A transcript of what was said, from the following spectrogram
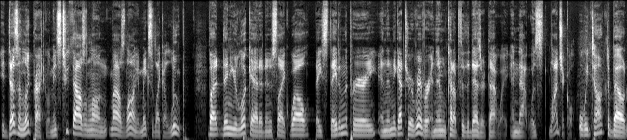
It doesn't look practical. I mean, it's two thousand long miles long. It makes it like a loop. But then you look at it, and it's like, well, they stayed in the prairie, and then they got to a river, and then cut up through the desert that way, and that was logical. Well, we talked about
